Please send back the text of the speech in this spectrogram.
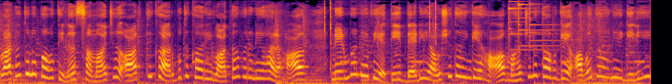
රට තුළ පවතින සමාජ ආර්ථික අර්බුදකාරී වාතාවරණය හරහා නිර්මාණය වී ඇති දැඩි ඖෂධයන්ගේ හා මහජනතාවගේ අවධානය ගිලිහි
